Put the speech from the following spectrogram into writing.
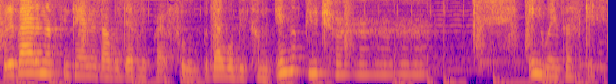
But if I had enough containers, I would definitely prep food. But that will be coming in the future. Anyway, let's get it.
